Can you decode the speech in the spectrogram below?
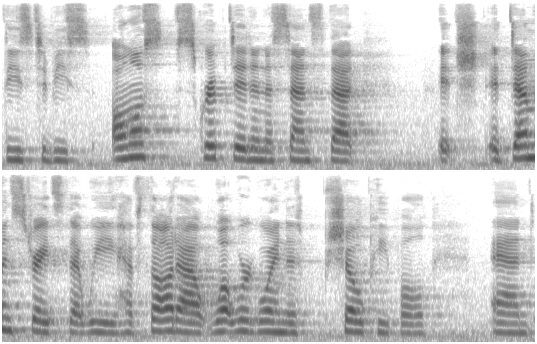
these to be almost scripted in a sense that it, it, demonstrates that we have thought out what we're going to show people and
